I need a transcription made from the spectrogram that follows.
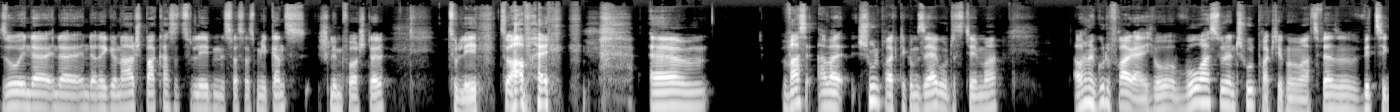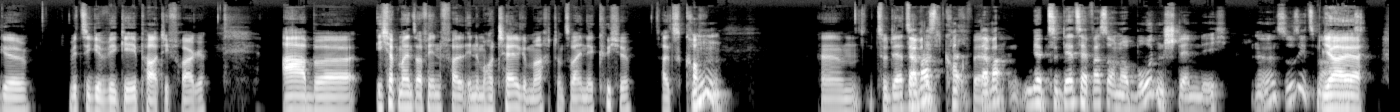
so in der, in, der, in der Regionalsparkasse zu leben, ist was, was ich mir ganz schlimm vorstelle. Zu leben, zu arbeiten. ähm, was, aber Schulpraktikum, sehr gutes Thema. Auch eine gute Frage eigentlich. Wo, wo hast du denn Schulpraktikum gemacht? Das wäre so eine witzige, witzige WG-Party-Frage. Aber ich habe meins auf jeden Fall in einem Hotel gemacht und zwar in der Küche als Koch. Mm. Ähm, zu der Zeit da warst, Koch werden. Da war, ja, zu der Zeit warst du auch noch bodenständig. Ne? So sieht's mal ja, aus. Ja,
